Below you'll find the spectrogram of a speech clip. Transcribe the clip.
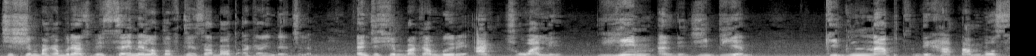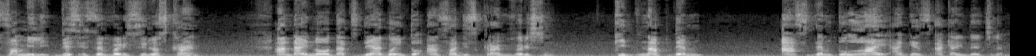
Chishimba Kambwili has been saying a lot of things about Hakainde Hichilema. And Chishimba Kambwili actually, him and the GBM kidnapped the Hatambos family. This is a very serious crime. And I know that they are going to answer this crime very soon. Kidnap them, ask them to lie against Hakainde Hichilema.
